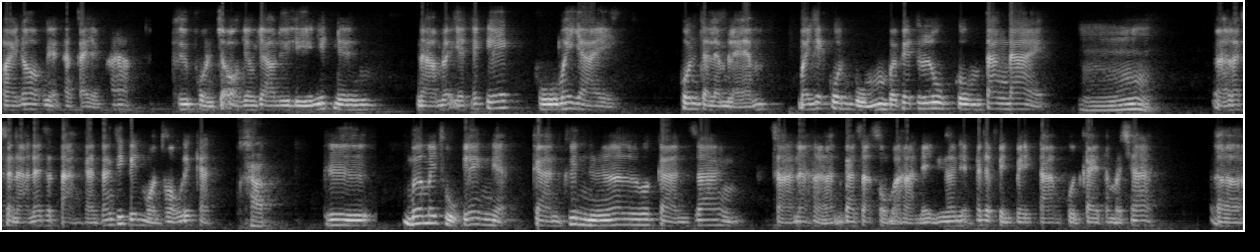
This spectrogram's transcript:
ภายนอกเนี่ยทางกายภาพ คือผลจะออกยาวๆลีๆนิดนึงหนามละเอียดเล็กๆภูไม่ใหญ่ ก้นจะแหลมๆไม่ใช่ก้นบุ๋มประเภทลูกกลมตั้งได้ อืมอ่าลักษณะน่าจะต่างกันทั้งที่เป็นหมอนทองด้วยกัน ครับ คือเมื่อไม่ถูกเร่งเนี่ย การขึ้นเนื้อหรือว่าการสร้างสารอาหารการสะสมอาหารในเนื้อเนี่ยก็จะเป็นไปตามกลไกธรรมชาติเอ่อ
